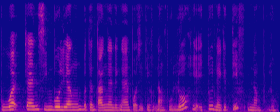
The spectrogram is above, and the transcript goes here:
buatkan simbol yang bertentangan dengan positif 60 iaitu negatif 60.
